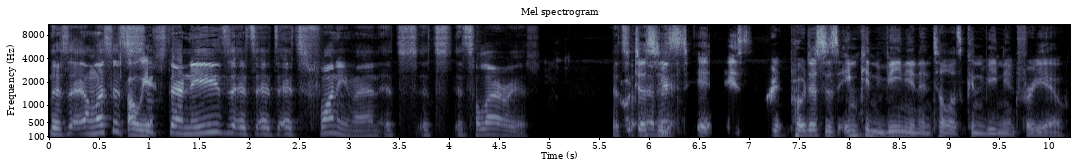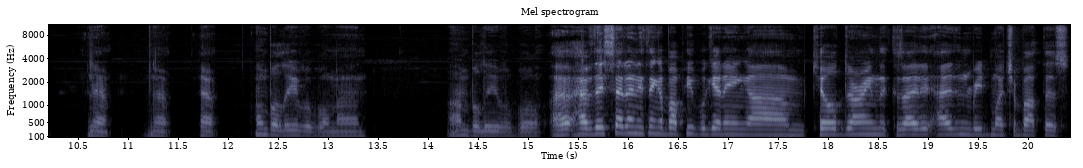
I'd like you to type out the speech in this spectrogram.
There's unless it Oh, yeah. suits their needs, it's it's it's funny, man. It's it's it's hilarious. It's protest I mean- is it is protest is inconvenient until it's convenient for you. Yeah, yeah, yeah. Unbelievable, man. Unbelievable. Uh, have they said anything about people getting um killed during the? Because I I didn't read much about this.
